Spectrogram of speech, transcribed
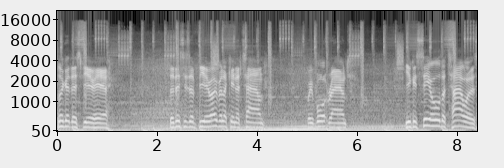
Look at this view here. So this is a view overlooking a town. We've walked round. You can see all the towers.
